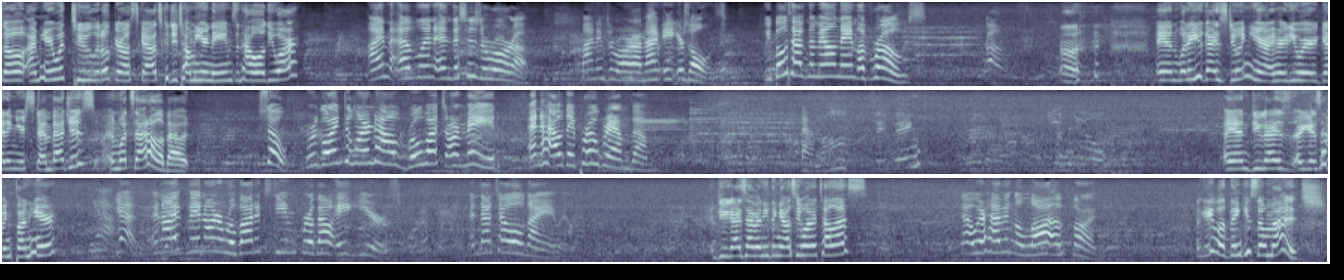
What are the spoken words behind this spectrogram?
So I'm here with two little Girl Scouts. Could you tell me your names and how old you are? I'm Evelyn and this is Aurora. My name's Aurora and I'm eight years old. We both have the male name of Rose. Rose. Uh, and what are you guys doing here? I heard you were getting your STEM badges. And what's that all about? So, we're going to learn how robots are made and how they program them. And you guys, are you guys having fun here? Yes, and I've been on a robotics team for about eight years. And that's how old I am. Do you guys have anything else you want to tell us? That we're having a lot of fun. Okay, well, thank you so much.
